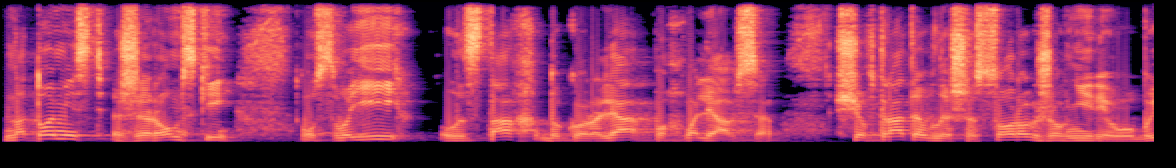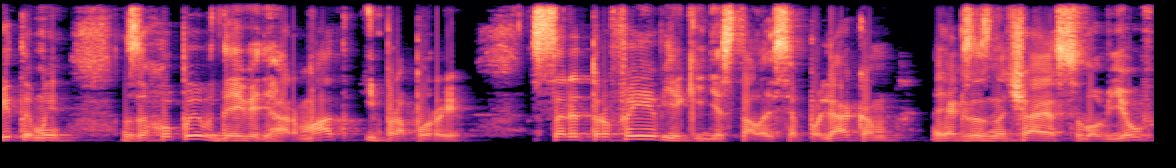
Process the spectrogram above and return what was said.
Натомість Жеромський у своїх листах до короля похвалявся, що втратив лише 40 жовнірів убитими, захопив 9 гармат і прапори. Серед трофеїв, які дісталися полякам, як зазначає Соловйов,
